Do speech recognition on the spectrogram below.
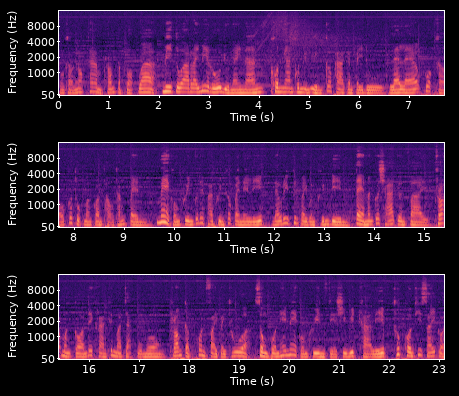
ของเขานอกถ้ำพร้อมกับบอกว่า มีตัวอะไรไม่รู้อยู่ในนั้น คนงานคนอื่นๆ ก็พากันไปดู และแล้วพวกเขาก็ถูกมังกรเผาทั้งเป็น แม่ของควินก็ได้พาควินเข้าไปในลิฟต์แล้วรีบขึ้นไปบนพื้นดิน แต่มันก็ช้าเกินไป เพราะมังกรได้คลานขึ้นมาจากอุโมงค์พร้อมกับพ่นไฟไปทั่วส่ง่งผลให้แม่ของควินเสียชีวิตคาลิฟ ทุกคนที่ไซต์ก่อ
